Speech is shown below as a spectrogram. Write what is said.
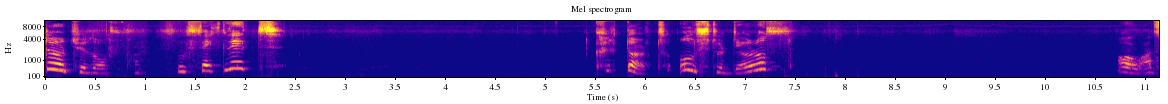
400 olsun. Yükseklik 44 oluştur diyoruz. Olmadı.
